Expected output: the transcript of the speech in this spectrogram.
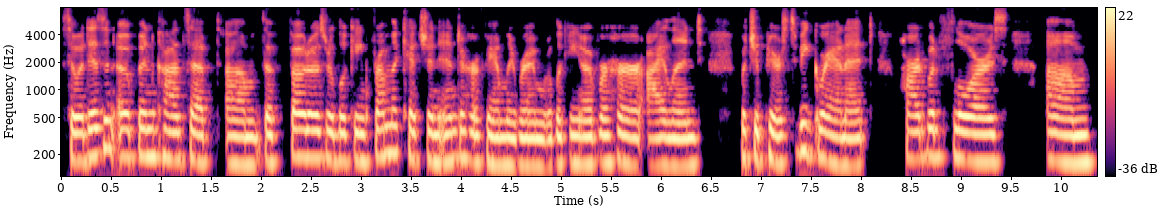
So it is an open concept. Um, the photos are looking from the kitchen into her family room. We're looking over her island, which appears to be granite, hardwood floors. Um,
